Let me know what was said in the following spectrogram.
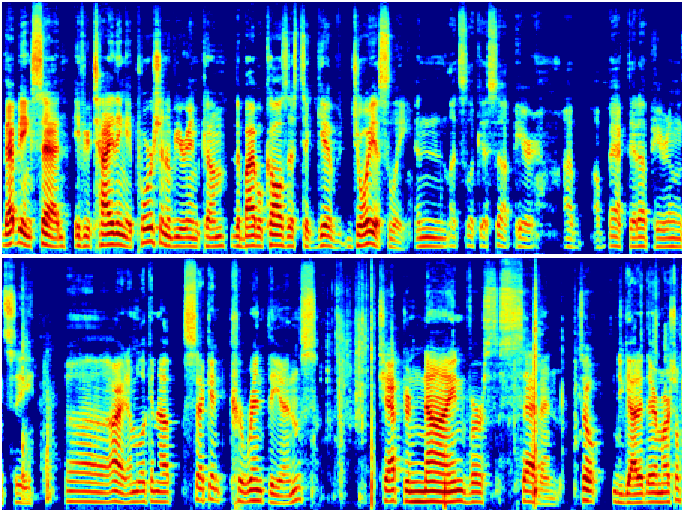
that being said, if you're tithing a portion of your income, the Bible calls us to give joyously. And let's look this up here. I'll, I'll back that up here and let's see. Uh, all right, I'm looking up Second Corinthians chapter 9, verse 7. So, you got it there, Marshall?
